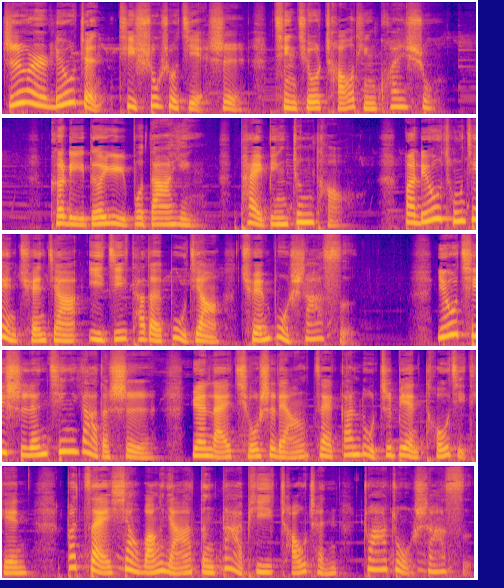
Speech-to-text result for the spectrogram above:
侄儿刘枕替叔叔解释，请求朝廷宽恕，可李德裕不答应，派兵征讨，把刘从谏全家以及他的部将全部杀死。尤其使人惊讶的是，原来裘世良在甘露之变头几天，把宰相王牙等大批朝臣抓住杀死，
